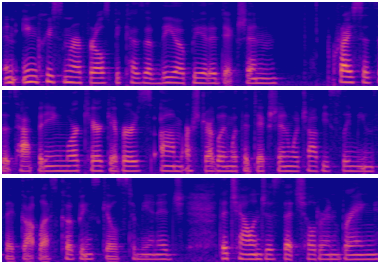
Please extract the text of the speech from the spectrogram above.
an increase in referrals because of the opiate addiction crisis that's happening. More caregivers um, are struggling with addiction, which obviously means they've got less coping skills to manage the challenges that children bring.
